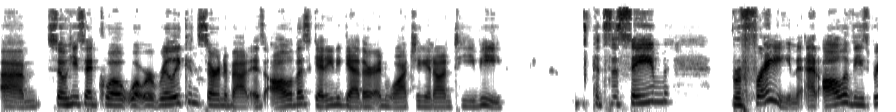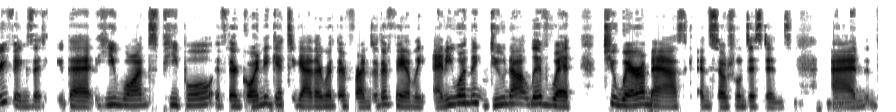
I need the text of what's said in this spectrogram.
Um, so he said, "quote What we're really concerned about is all of us getting together and watching it on TV." It's the same refrain at all of these briefings that that he wants people if they're going to get together with their friends or their family anyone they do not live with to wear a mask and social distance. And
